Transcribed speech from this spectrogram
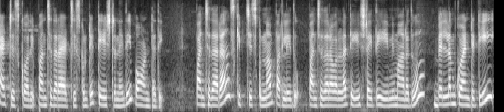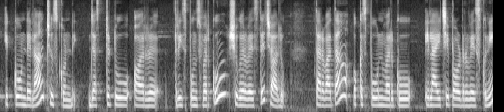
యాడ్ చేసుకోవాలి. పంచదార యాడ్ చేసుకుంటే టేస్ట్ అనేది బాగుంటుంది. పంచదార స్కిప్ చేసుకున్నా పర్లేదు. పంచదార వల్ల టేస్ట్ అయితే ఏమీ మారదు. బెల్లం క్వాంటిటీ ఎక్కువ ఉండేలా చూసుకోండి. Just two or three spoons వరకు షుగర్ వేస్తే చాలు. తర్వాత ఒక స్పూన్ వరకు ఇలాయచీ పౌడర్ వేసుకుని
